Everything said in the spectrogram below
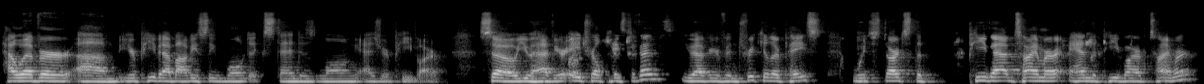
However, um, your PVAB obviously won't extend as long as your PVARP. So you have your atrial paced event, you have your ventricular pace, which starts the PVAB timer and the PVARP timer.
